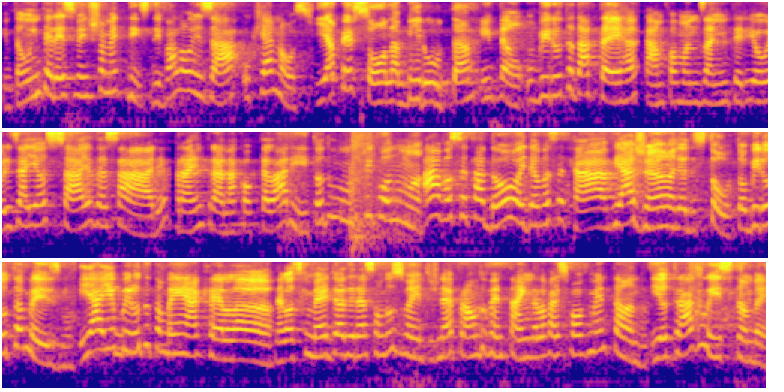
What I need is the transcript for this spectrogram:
Então o interesse vem justamente disso, de valorizar o que é nosso. E a persona biruta? Então, o biruta da terra, tá formando design interiores, aí eu saio dessa área para entrar na coquetelaria. E todo mundo ficou numa, ah, você tá doida, você tá viajando. Eu disse, tô, tô biruta mesmo. E aí o biruta também é aquela negócio que mede a direção dos ventos, né? Para onde o vento tá indo, ela vai se movimentando. E eu trago isso também.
